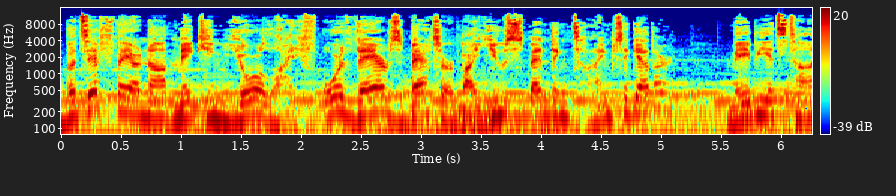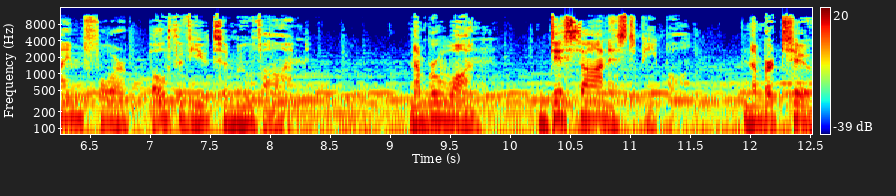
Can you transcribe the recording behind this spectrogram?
But if they are not making your life or theirs better by you spending time together, maybe it's time for both of you to move on. Number one, dishonest people. Number two,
